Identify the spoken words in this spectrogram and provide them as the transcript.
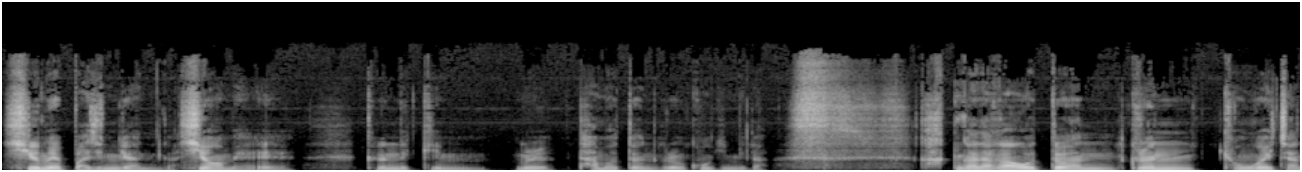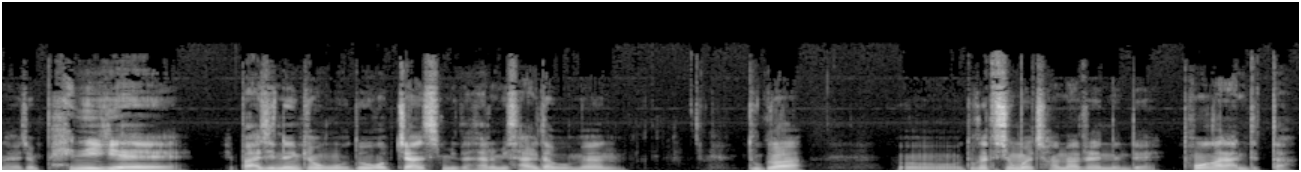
시험에 빠지는 게 아닌가 시험에 예. 그런 느낌을 담았던 그런 곡입니다. 가끔 가다가 어떠한 그런 경우가 있잖아요. 좀 패닉에 빠지는 경우도 없지 않습니다. 사람이 살다 보면 누가 어, 누구한테 정말 전화를 했는데 통화가 안 됐다.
